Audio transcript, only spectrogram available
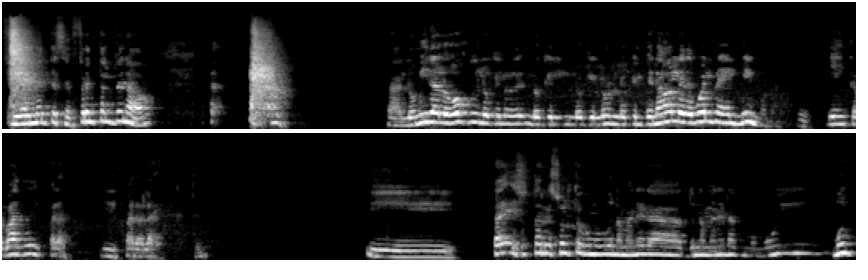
finalmente se enfrenta al venado O sea, lo mira a los ojos y lo que, lo, lo que, lo, que, lo, que el venado le devuelve es el mismo. ¿no? Y es incapaz de disparar. Y dispara aire. ¿cachai? Y eso está resuelto como de una manera, de una manera como muy, muy,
